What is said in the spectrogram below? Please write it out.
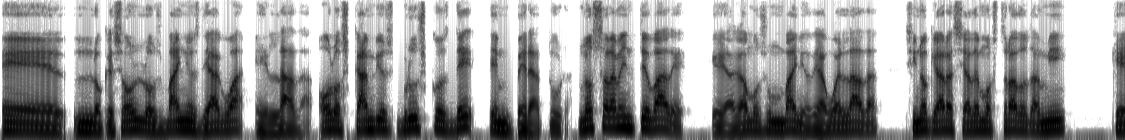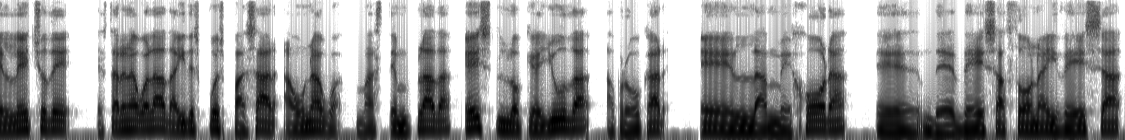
eh, lo que son los baños de agua helada o los cambios bruscos de temperatura. No solamente vale que hagamos un baño de agua helada, sino que ahora se ha demostrado también que el hecho de estar en agua helada y después pasar a un agua más templada es lo que ayuda a provocar eh, la mejora eh, de esa zona y de esa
